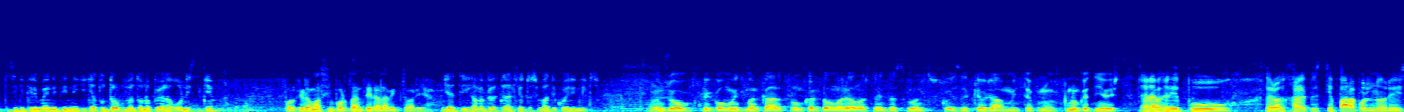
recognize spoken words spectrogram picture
τη συγκεκριμένη τη νίκη και τον τρόπο με τον οποίο αγωνίστηκε, porque lo más importante era la victoria. γιατί είχαμε πει από την αρχή ότι το σημαντικό είναι η νίκη. Um jogo que ficou muito marcado por um cartão amarelo aos 30 segundos, coisa que eu já há muito tempo nu- nunca tinha visto. Ένα παιχνίδι που θεωρώ ότι χαρακτηρίστηκε πάρα πολύ νωρί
